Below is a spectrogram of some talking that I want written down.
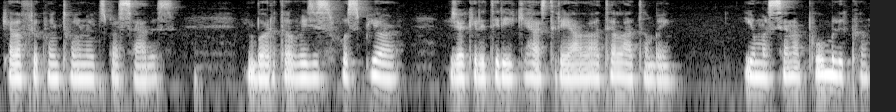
que ela frequentou em noites passadas. Embora talvez isso fosse pior, já que ele teria que rastreá-la até lá também. E uma cena pública?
